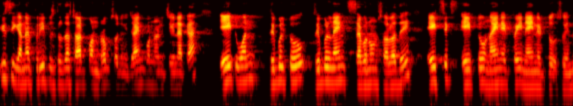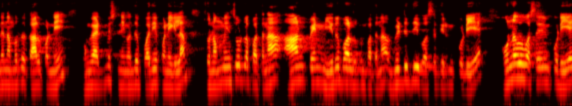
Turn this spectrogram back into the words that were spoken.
பிசிக்கான ஃப்ரீ பிசிக்கல் தான் ஸ்டார்ட் பண்ணுறோம் ஸோ நீங்கள் ஜாயின் பண்ண நினச்சிங்கனாக்கா eight one triple two triple nine seven one சொல்லது. Eight six eight two nine eight five nine eight two so இந்த நம்பருக்கு கால் பண்ணி உங்கள் அட்மிஷன் நீங்கள் வந்து பதிவு பண்ணிக்கலாம். ஸோ நம்ம இன்ஸ்டியூட்டில் பார்த்தோன்னா ஆண் பெண் இருபாலருக்கும் பார்த்தோன்னா விடுதி வசதியுடன் கூடிய உணவு வசதியுடன் கூடிய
